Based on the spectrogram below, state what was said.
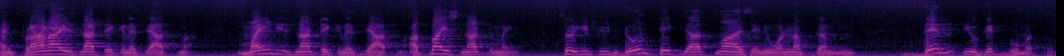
and prana is not taken as the Atma, mind is not taken as the Atma, Atma is not the mind. So, if you don't take the Atma as any one of them, then you get Bhumatvam.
